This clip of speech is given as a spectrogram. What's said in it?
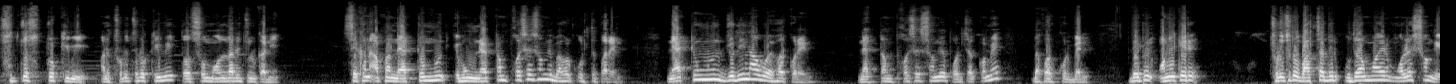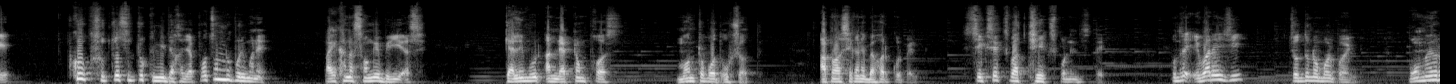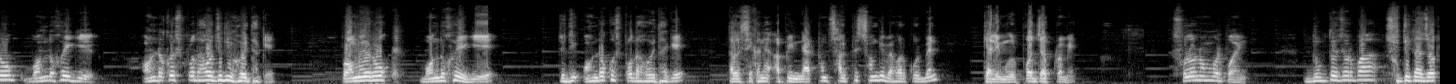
সূত্র সূত্র কৃমি মানে ছোট ছোট কৃমি, তৎস মলদারে চুলকানি। সেখানে আপনার ন্যাট্রমুর এবং ন্যাট্রাম ফসের সঙ্গে ব্যবহার করতে পারেন। ন্যাট্রমুর যদি না ব্যবহার করেন ন্যাট্রাম ফসের সঙ্গে পর্যায়ক্রমে ব্যবহার করবেন। দেখবেন অনেকের ছোট ছোট বাচ্চাদের উদাময়ের মলের সঙ্গে খুব সূত্র সূত্র কৃমি দেখা যায় প্রচণ্ড পরিমাণে পায়খানার সঙ্গে বেরিয়ে আসে। ক্যালিমুর আর ন্যাট্রাম ফস মন্ত্রপদ ঔষধ আপনারা সেখানে ব্যবহার করবেন। সিক্স এক্স বা থ্রি এক্স এক্সপোনেন্সতে বন্ধুরা, এবারে এসি চোদ্দ নম্বর পয়েন্ট প্রমেয় রোগ বন্ধ হয়ে গিয়ে অন্ডকোষ প্রদাহ যদি হয়ে থাকে, প্রমেয় রোগ বন্ধ হয়ে গিয়ে যদি অন্ডকোষ প্রদাহ হয়ে থাকে, তাহলে সেখানে আপনি ন্যাট্রাম সালফের সঙ্গে ব্যবহার করবেন ক্যালিমুর পর্যায়ক্রমে। ষোলো নম্বর পয়েন্ট দুগ্ধজ্বর বা সুতিকা জ্বর।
